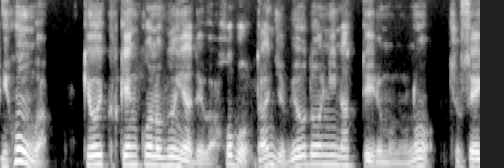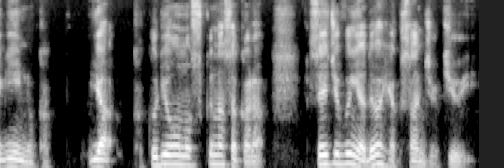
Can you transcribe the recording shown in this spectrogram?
日本は教育健康の分野ではほぼ男女平等になっているものの、女性議員のや閣僚の少なさから政治分野では139位、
